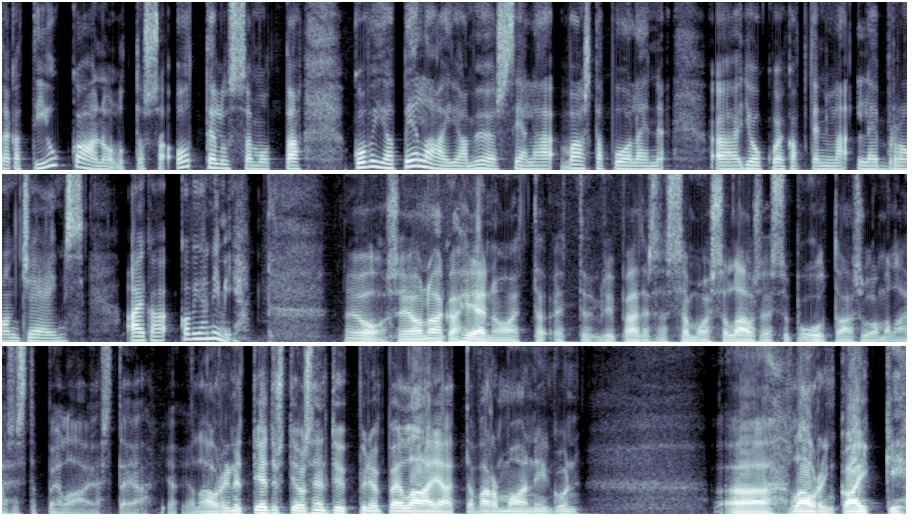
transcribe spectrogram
Aika tiukkaa on ollut tuossa ottelussa, mutta kovia pelaajia myös siellä vastapuolen joukkueen kapteenilla LeBron James. Aika kovia nimiä. No joo, se on aika hienoa, että, että ylipäätänsä samoissa lauseissa puhutaan suomalaisesta pelaajasta. Ja, ja, ja Lauri nyt tietysti on sen tyyppinen pelaaja, että varmaan niin kuin, äh, Laurin kaikki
